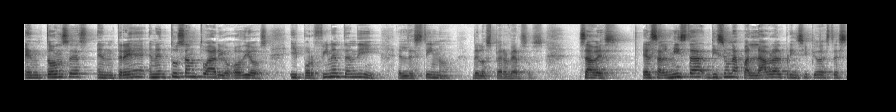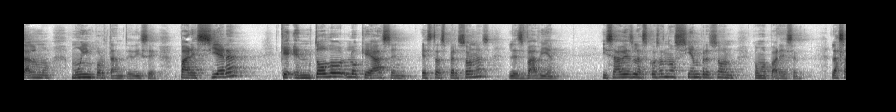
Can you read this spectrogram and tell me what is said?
entonces entré en tu santuario, oh Dios, y por fin entendí el destino de los perversos. Sabes, el salmista dice una palabra al principio de este salmo muy importante. Dice, pareciera que en todo lo que hacen estas personas les va bien. Y sabes, las cosas no siempre son como parecen. Las,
